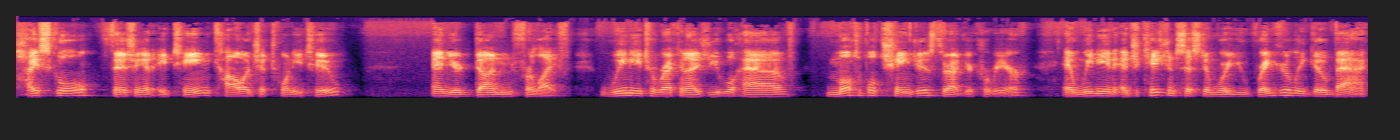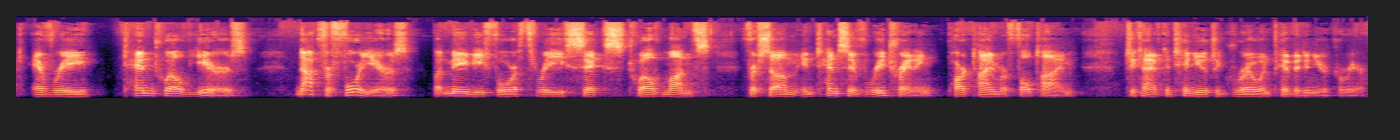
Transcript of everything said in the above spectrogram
high school finishing at 18, college at 22, and you're done for life. We need to recognize you will have multiple changes throughout your career, and we need an education system where you regularly go back every 10, 12 years, not for four years, but maybe for three, six, 12 months for some intensive retraining, part time or full time, to kind of continue to grow and pivot in your career.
